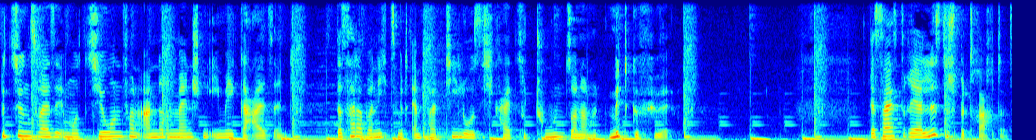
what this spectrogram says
bzw. Emotionen von anderen Menschen ihm egal sind. Das hat aber nichts mit Empathielosigkeit zu tun, sondern mit Mitgefühl. Das heißt, realistisch betrachtet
